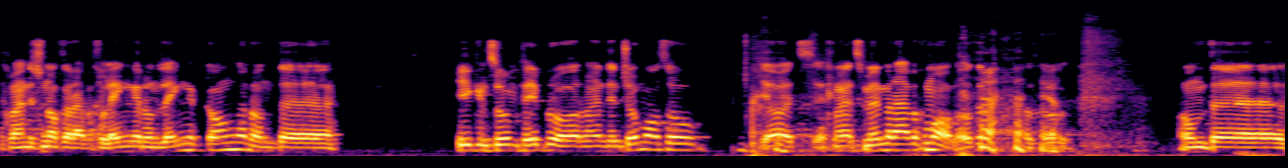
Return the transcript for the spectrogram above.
Ich meine, es ist nachher einfach länger und länger gegangen und äh, irgendwo im Februar haben wir dann schon mal so, ja, jetzt, ich meine, jetzt müssen wir einfach mal, oder? Also, ja. Und äh,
